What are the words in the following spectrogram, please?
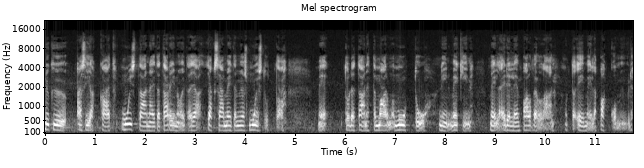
Nykyasiakkaat muistaa näitä tarinoita ja jaksaa meitä myös muistuttaa. Me todetaan, että maailma muuttuu, niin mekin. Meillä edelleen palvellaan, mutta ei meillä pakko myydä.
